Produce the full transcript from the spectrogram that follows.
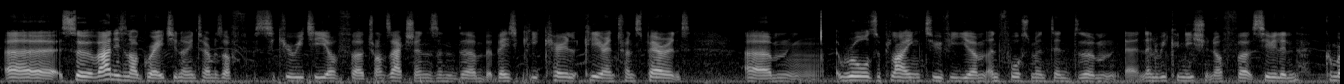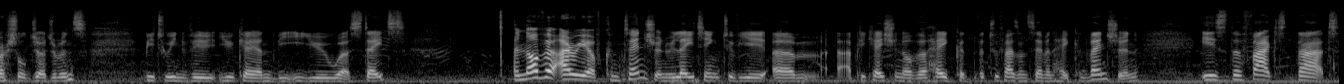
Uh, so that is not great, you know, in terms of security of uh, transactions and um, basically clear, clear, and transparent um, rules applying to the um, enforcement and, um, and recognition of civil and commercial judgments between the UK and the EU uh, states. Another area of contention relating to the um, application of the, Hague, the 2007 Hague Convention is the fact that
